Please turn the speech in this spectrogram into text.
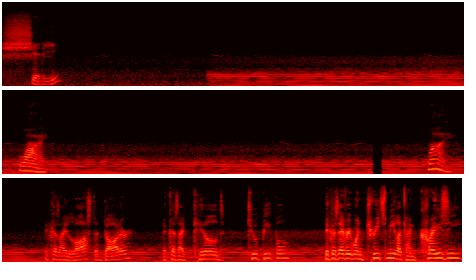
Shitty? Why? Why? Because I lost a daughter? Because I killed two people? Because everyone treats me like I'm crazy?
